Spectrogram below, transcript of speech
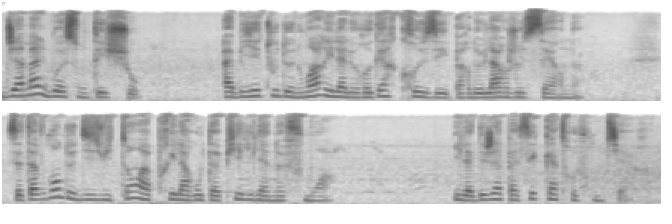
Jamal boit son thé chaud. Habillé tout de noir, il a le regard creusé par de larges cernes. Cet Afghan de 18 ans a pris la route à pied il y a 9 mois. Il a déjà passé quatre frontières.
